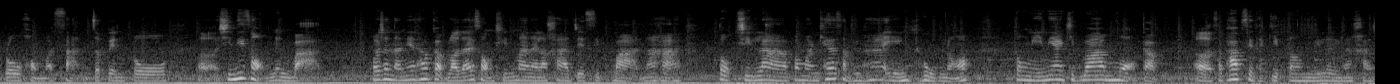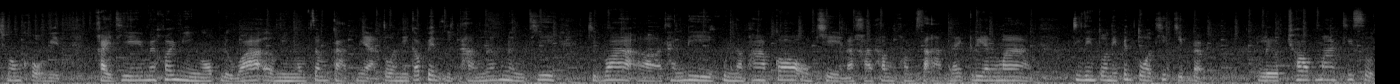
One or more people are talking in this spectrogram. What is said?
โปรของวัสันจะเป็นโปรชิ้นที่ 2 1 บาท ราะฉะนั้นเนี่ยเท่ากับเราได้ 2 ชิ้นมาในราคา 70 บาทนะคะ ตกชิ้นละประมาณแค่ 35 เองถูกเนาะตรงนี้เนี่ยคิดว่าเหมาะกับสภาพเศรษฐกิจตอนนี้เลยนะคะ ช่วงโควิด ใครที่ไม่ค่อยมีงบหรือว่ามีงบจำกัดเนี่ยตัวนี้ก็เป็นอีกทางเลือกหนึ่งที่คิดว่าทั้งดีคุณภาพก็โอเคนะคะทำความสะอาดได้เกลี้ยงมาก จริงๆ ตัวนี้เป็นตัวที่กิฟแบบเลิฟชอบมากที่สุด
